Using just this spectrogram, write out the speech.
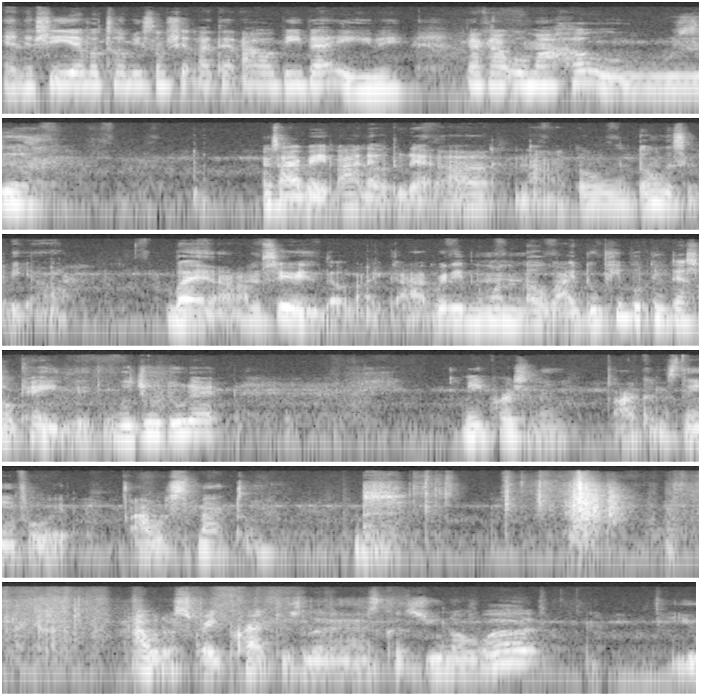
And if she ever told me some shit like that, I would be baby. Back out with my hoes. I'm sorry, babe. I never do that. Uh, nah, don't don't listen to me, y'all. But I'm serious though. Like, I really want to know. Like, do people think that's okay? Would you do that? Me personally, I couldn't stand for it. I would have smacked him. I would have straight cracked his little ass. Cause you know what? You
